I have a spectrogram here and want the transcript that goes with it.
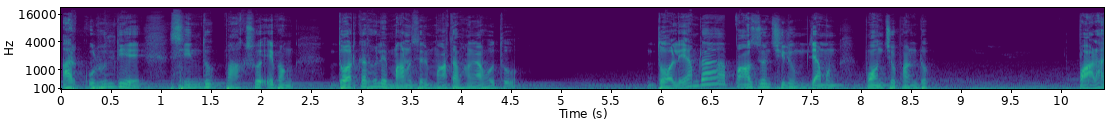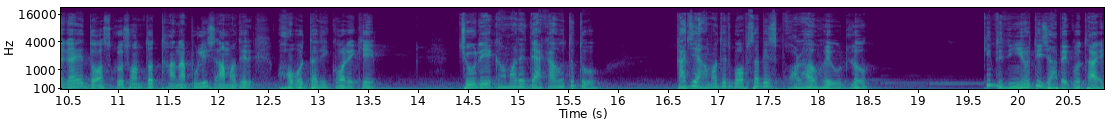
আর কুড়ুল দিয়ে সিন্দুক বাক্স এবং দরকার হলে মানুষের মাথা ভাঙা হতো। দলে আমরা পাঁচজন ছিলুম, যেমন পঞ্চপাণ্ডব। পাড়াগায়ে দশ ক্রোশ অন্তর থানা পুলিশ আমাদের খবরদারি করে কে? চোরে কামারে দেখা হতো তো। কাজে আমাদের ব্যবসা বেশ ফলাও হয়ে উঠল। কিন্তু নিয়তি যাবে কোথায়?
